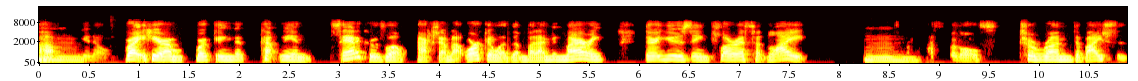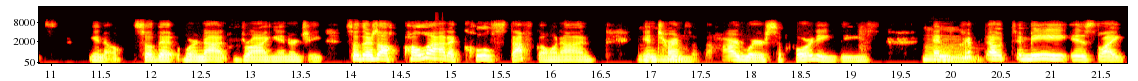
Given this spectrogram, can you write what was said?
Um, Mm, you know, right here I'm working the company in Santa Cruz. Well, actually, I'm not working with them, but I'm admiring. They're using fluorescent light mm, hospitals to run devices. You know, so that we're not drawing energy. So there's a whole lot of cool stuff going on in terms mm, of the hardware supporting these. And mm. crypto to me is like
